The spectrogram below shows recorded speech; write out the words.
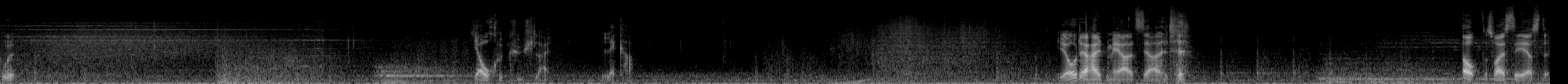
Cool. Jauche-Küchlein. Lecker. Jo, der halt mehr als der alte. Oh, das war jetzt der erste.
